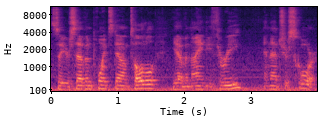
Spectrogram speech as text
so you're 7 points down total, you have a 93, and that's your score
